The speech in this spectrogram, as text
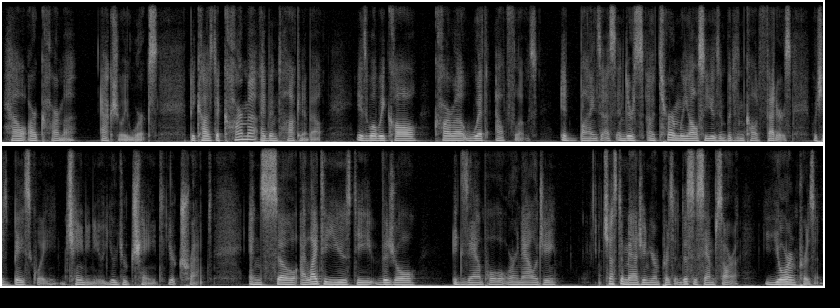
how our karma actually works. Because the karma I've been talking about is what we call karma with outflows. It binds us. And there's a term we also use in Buddhism called fetters, which is basically chaining you. You're, you're chained, you're trapped. And so I like to use the visual example or analogy. Just imagine you're in prison. This is samsara. You're in prison.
